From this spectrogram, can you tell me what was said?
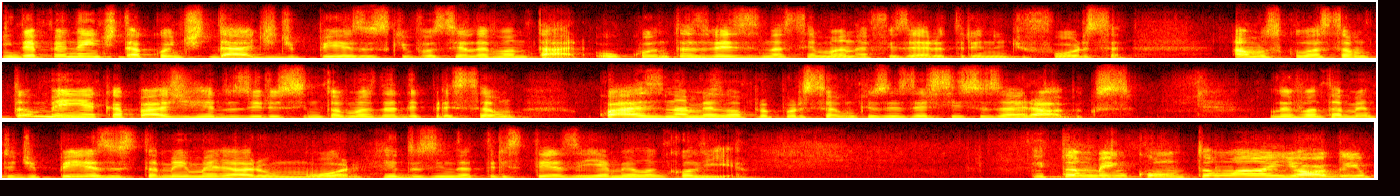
Independente da quantidade de pesos que você levantar ou quantas vezes na semana fizer o treino de força, a musculação também é capaz de reduzir os sintomas da depressão quase na mesma proporção que os exercícios aeróbicos. O levantamento de pesos também melhora o humor, reduzindo a tristeza e a melancolia. E também contam a yoga e o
